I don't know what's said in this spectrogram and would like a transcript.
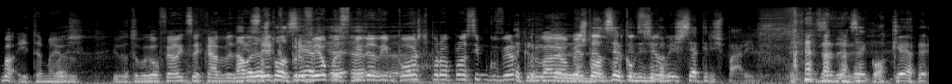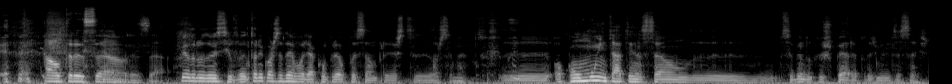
Bom, e também o, Pois. e o Dr. Bagão Félix acaba de Não, mas dizer que prevê uma eh, subida de eh, impostos para o próximo governo, que acredito- provavelmente Eu estou a dizer, é como dizem Partido comigo, ceteris paribus. Sem qualquer Alteração. alteração. Pedro Adão Silva, António Costa deve olhar com preocupação para este orçamento, eh, ou com muita atenção, eh, sabendo o que o espera para 2016.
